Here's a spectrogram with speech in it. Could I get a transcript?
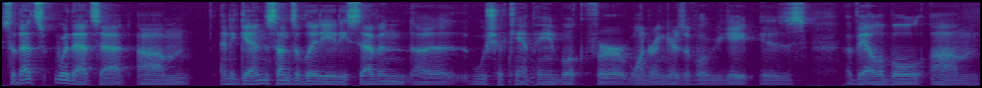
So that's where that's at. Um, and again, Sons of Lady 87, uh, Wuxia campaign book for Wandering Heroes of Ogre Gate is available. Um,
